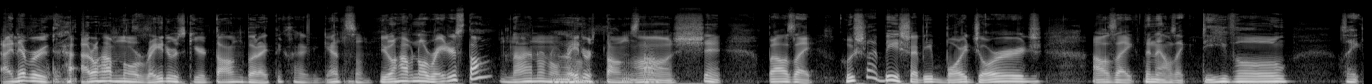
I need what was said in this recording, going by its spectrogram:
I never, I don't have no Raiders gear thong, but I think I could get some. You don't have no Raiders thong? Nah, I don't know Raiders thongs. Oh shit! But I was like, who should I be? Should I be Boy George? I was like, then I was like Devo. I was like,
